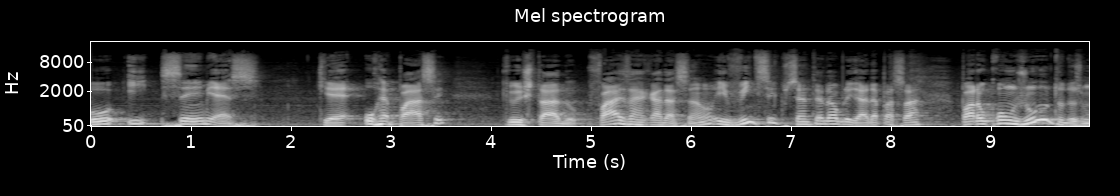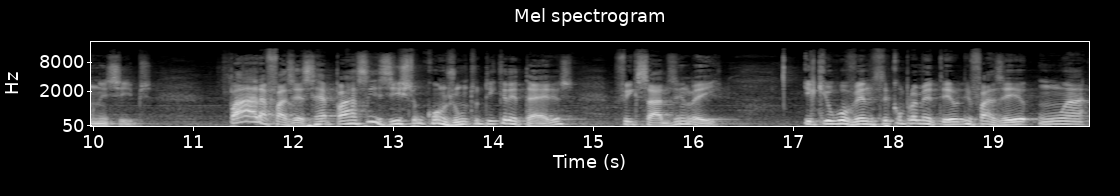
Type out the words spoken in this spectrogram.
o ICMS, que é o repasse que o Estado faz a arrecadação e 25% ele é obrigado a passar para o conjunto dos municípios. Para fazer esse repasse, existe um conjunto de critérios fixados em lei e que o governo se comprometeu de fazer uma,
